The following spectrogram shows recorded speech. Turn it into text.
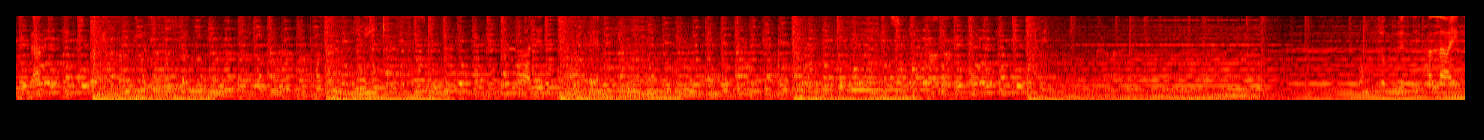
with that let's find something as to link. So sifaka lesi there konke lokhu kumele si-align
